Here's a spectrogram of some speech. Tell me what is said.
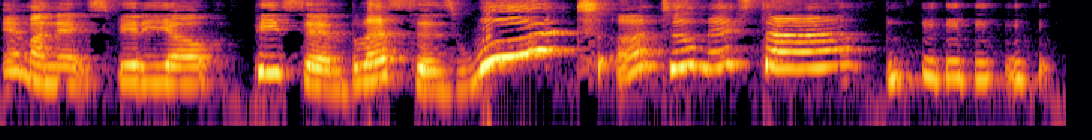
in my next video. Peace and blessings. What? Until next time.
